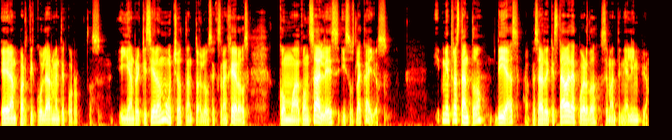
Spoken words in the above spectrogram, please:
eran particularmente corruptos y enriquecieron mucho tanto a los extranjeros como a González y sus lacayos. Y mientras tanto, Díaz, a pesar de que estaba de acuerdo, se mantenía limpio.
